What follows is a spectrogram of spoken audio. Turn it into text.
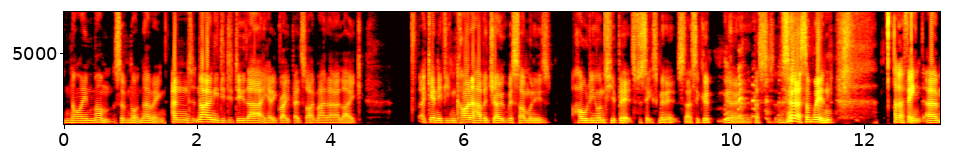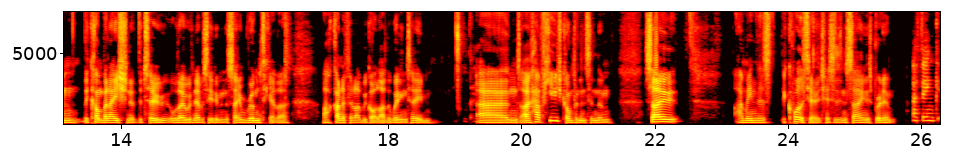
nine months of not knowing. And not only did he do that, he had a great bedside manner. Like, again, if you can kind of have a joke with someone who's holding on to your bits for six minutes, that's a good, you know, that's, that's a win. And I think um, the combination of the two, although we've never seen them in the same room together, I kind of feel like we've got like the winning team. Okay. And I have huge confidence in them. So I mean, there's the quality of NHS is insane. It's brilliant. I think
